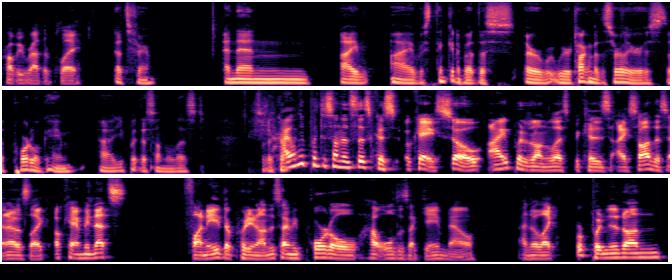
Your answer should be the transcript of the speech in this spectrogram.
probably rather play. That's fair. And then I I was thinking about this, or we were talking about this earlier. Is the Portal game? Uh, you put this on the list. So I only put this on this list because okay, so I put it on the list because I saw this and I was like, okay, I mean that's funny. They're putting on this. I mean, Portal. How old is that game now? And they're like, we're putting it on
